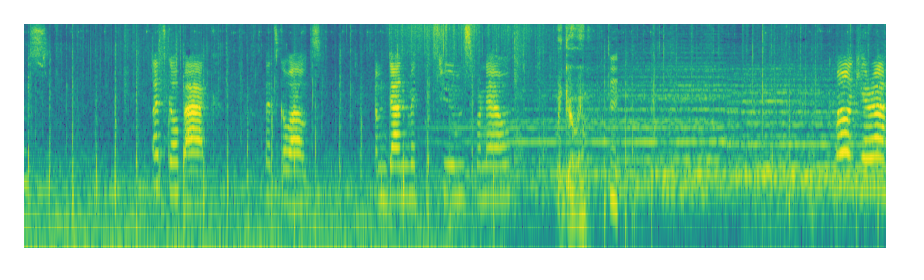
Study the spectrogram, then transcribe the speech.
Other. Let's go back. Let's go out. I'm done with the tombs for now. We're going? Hmm. Come on, Keira.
